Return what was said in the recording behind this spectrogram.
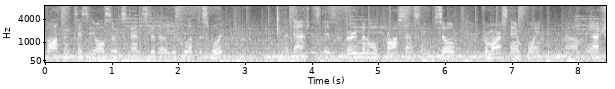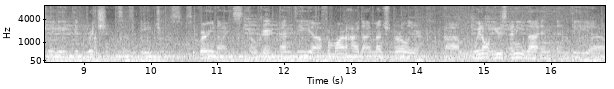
The authenticity also extends to the eucalyptus wood. And the dash is, is very minimal processing. So, from our standpoint, um, it actually it, richens as it ages. So very nice. Okay. And the uh, formaldehyde I mentioned earlier, um, we don't use any of that in, in the uh,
